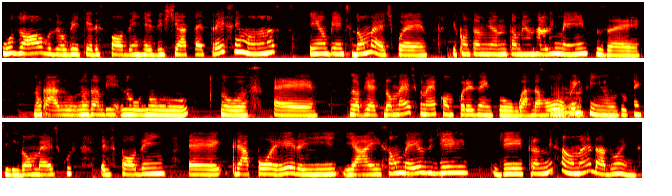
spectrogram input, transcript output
Os ovos, eu vi que eles podem resistir até três semanas em ambientes domésticos, é, e contaminando também os alimentos, é, no caso, nos, ambi no, no- nos, é, nos objetos domésticos, né, como, por exemplo, guarda-roupa, enfim, nos utensílios domésticos, eles podem é, criar poeira e, e aí são meios de, de transmissão, né, da doença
